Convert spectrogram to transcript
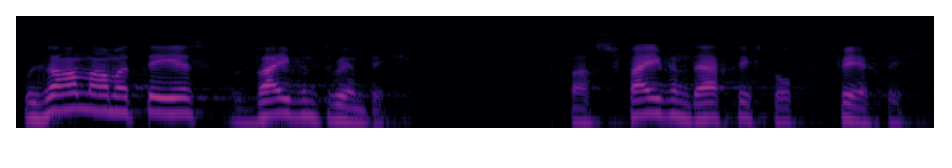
We gaan naar Matthäus 25, vers 35 tot 40.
